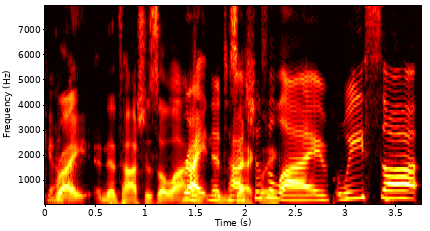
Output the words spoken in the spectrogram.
right, Natasha's alive. Right, Natasha's Exactly. alive. We saw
